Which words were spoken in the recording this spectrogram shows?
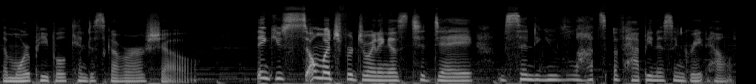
the more people can discover our show. Thank you so much for joining us today. I'm sending you lots of happiness and great health.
